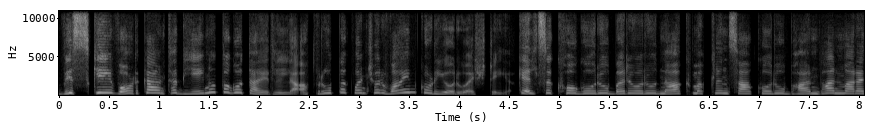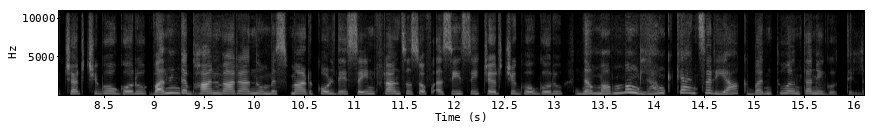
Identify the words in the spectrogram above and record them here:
whisky vodka ಅಂಥದ್ ಏನೂ ತಗೋತಾ ಇರ್ಲಿಲ್ಲ. ಅಪರೂಪಕ್ ಒಂಚೂರು ವೈನ್ ಕುಡಿಯೋರು ಅಷ್ಟೇ. ಕೆಲ್ಸಕ್ ಹೋಗೋರು, ಬರೋರು, ನಾಲ್ಕ್ ಮಕ್ಳನ್ ಸಾಕೋರು, ಭಾನ್ ಭಾನ್ವಾರ ಚರ್ಚ್ಗೆ ಹೋಗೋರು, ಒಂದ್ ಭಾನ್ವಾರನು ಮಿಸ್ ಮಾಡ್ಕೊಳ್ದೆ ಸೇಂಟ್ ಫ್ರಾನ್ಸಿಸ್ ಆಫ್ ಅಸಿಸಿ ಚರ್ಚ್ಗೆ ಹೋಗೋರು. ನಮ್ಮಮ್ಮಂಗ್ ಲಂಗ್ ಕ್ಯಾನ್ಸರ್ ಯಾಕೆ ಬಂತು ಅಂತಾನೆ ಗೊತ್ತಿಲ್ಲ.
